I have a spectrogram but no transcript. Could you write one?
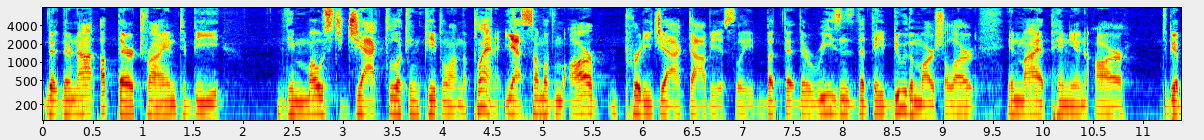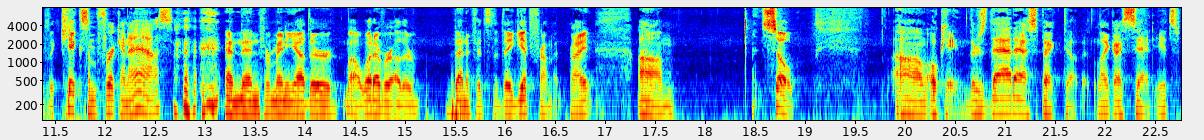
they're not up there trying to be the most jacked looking people on the planet. Yes, some of them are pretty jacked, obviously, but the, the reasons that they do the martial art, in my opinion, are to be able to kick some freaking ass, and then for many other, well, whatever other benefits that they get from it, right? Um, so, um, okay, there's that aspect of it. Like I said, it's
